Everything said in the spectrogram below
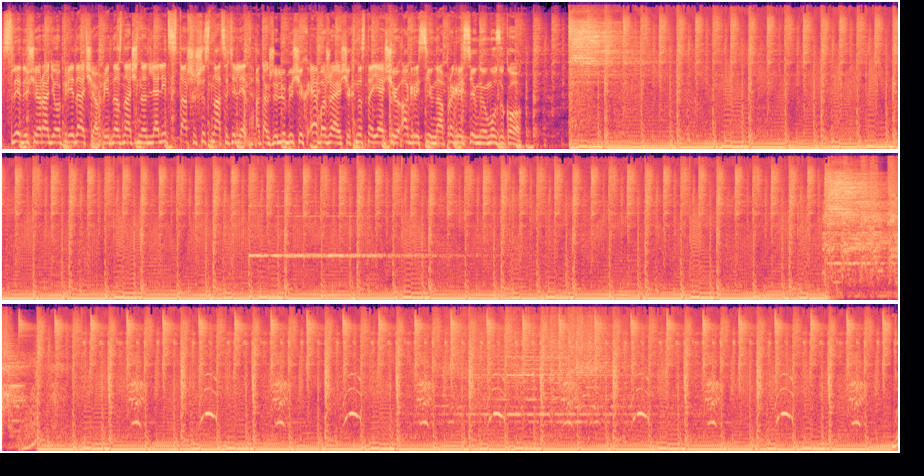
Следующая радиопередача предназначена для лиц старше 16 лет, а также любящих и обожающих настоящую агрессивно-прогрессивную музыку.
